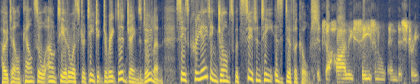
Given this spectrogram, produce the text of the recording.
Hotel Council Aotearoa Strategic Director James Doolan says creating jobs with certainty is difficult. It's a highly seasonal industry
